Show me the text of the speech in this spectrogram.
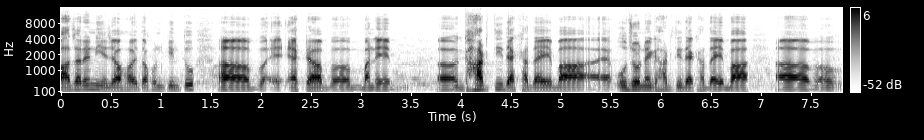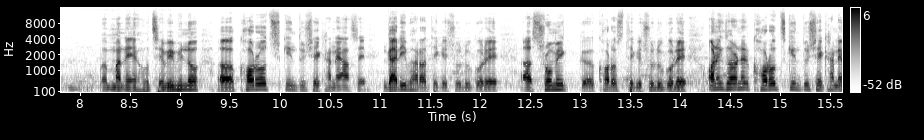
বাজারে নিয়ে যাওয়া হয়, তখন কিন্তু একটা মানে ঘাটতি দেখা দেয় বা ওজনে ঘাটতি দেখা দেয় বা মানে হচ্ছে বিভিন্ন খরচ কিন্তু সেখানে আছে। গাড়ি ভাড়া থেকে শুরু করে শ্রমিক খরচ থেকে শুরু করে অনেক ধরনের খরচ কিন্তু সেখানে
